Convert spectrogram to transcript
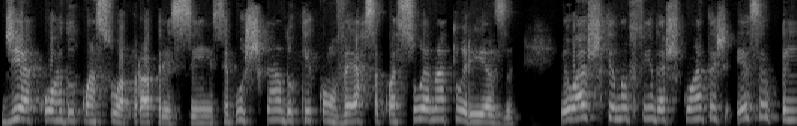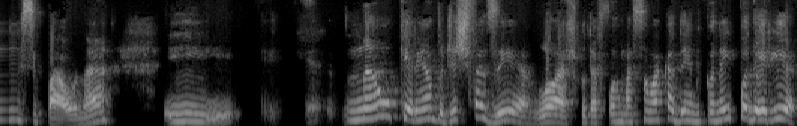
de acordo com a sua própria essência, buscando o que conversa com a sua natureza. Eu acho que, no fim das contas, esse é o principal, né? E não querendo desfazer, lógico, da formação acadêmica. Eu nem poderia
